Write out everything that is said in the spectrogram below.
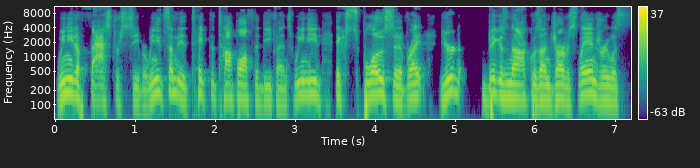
we need a fast receiver? We need somebody to take the top off the defense. We need explosive, right? Your biggest knock was on Jarvis Landry was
